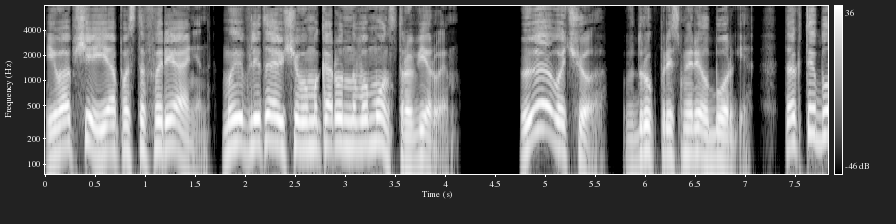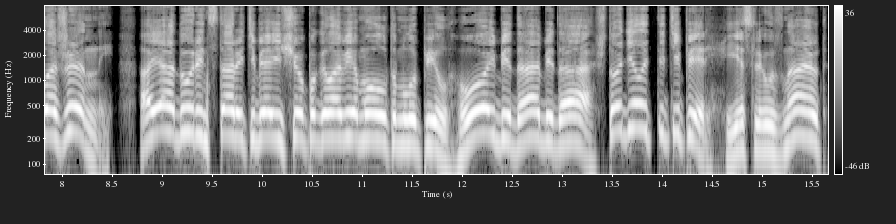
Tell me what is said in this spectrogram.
И вообще, я пастафарианин. Мы в летающего макаронного монстра веруем. «Э, чё?» — вдруг присмирел Борги. «Так ты блаженный, а я, дурень старый, тебя еще по голове молотом лупил. Ой, беда, беда. Что делать ты теперь, если узнают...»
